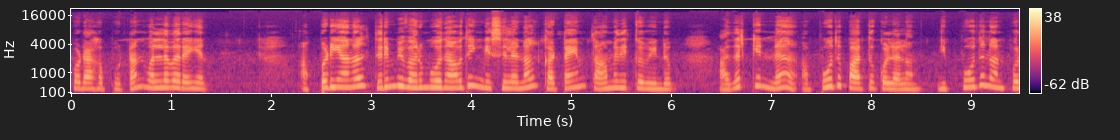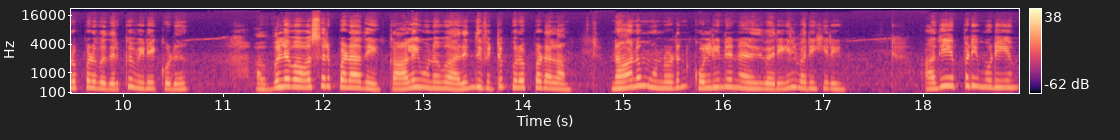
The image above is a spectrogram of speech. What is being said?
போடாக போட்டான் வல்லவரையன். அப்படியானால் திரும்பி வரும்போதாவது இங்கே சில நாள் கட்டாயம் தாமதிக்க வேண்டும். அதற்கென்ன? அப்போது பார்த்து கொள்ளலாம். இப்போது நான் புறப்படுவதற்கு விடை கொடு. அவ்வளவு அவசரப்படாதே. காலை உணவு அறிந்துவிட்டு புறப்படலாம். நானும் உன்னுடன் கொள்ளிட வரியில் வருகிறேன். அது எப்படி முடியும்?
